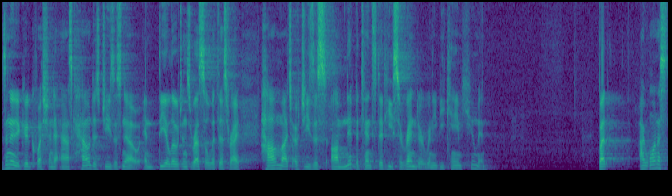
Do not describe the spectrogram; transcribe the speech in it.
Isn't it a good question to ask? How does Jesus know? And theologians wrestle with this, right? How much of Jesus' omnipotence did he surrender when he became human? But I want us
